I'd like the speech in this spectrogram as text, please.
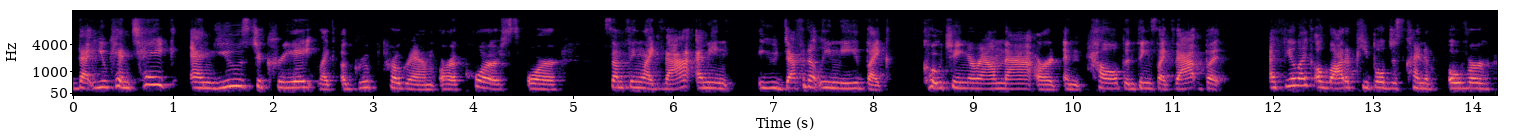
that you can take and use to create like a group program or a course or something like that, I mean, you definitely need like coaching around that or and help and things like that. But I feel like a lot of people just kind of over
